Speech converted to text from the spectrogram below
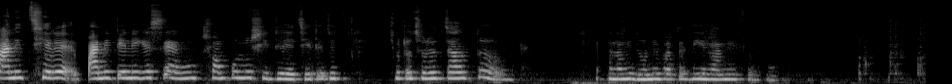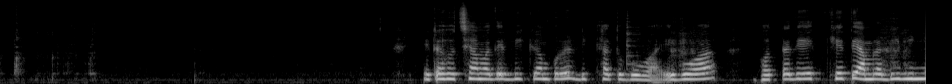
পানি ছেড়ে, পানি টেনে গেছে। এবং সম্পূর্ণ সিদ্ধ হয়েছে। এটা ছোট ছোট চাল তো। এখন আমি ধনে পাতা দিয়ে নামিয়ে ফেলব। এটা হচ্ছে আমাদের বিক্রমপুরের বিখ্যাত বোয়া। এই বোয়া ভর্তা দিয়ে খেতে আমরা বিভিন্ন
